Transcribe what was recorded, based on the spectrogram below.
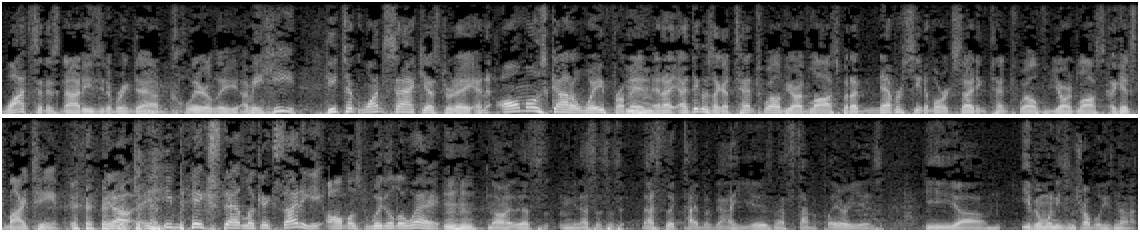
Watson is not easy to bring down. Clearly, I mean he he took one sack yesterday and almost got away from it, Mhm. and I, I think it was like a 10, 12 yard loss. But I've never seen a more exciting 10, 12 yard loss against my team. You know, he makes that look exciting. He almost wiggled away. Mm-hmm. No, that's I mean that's the, that's the type of guy he is, and that's the type of player he is. He um, even when he's in trouble, he's not,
